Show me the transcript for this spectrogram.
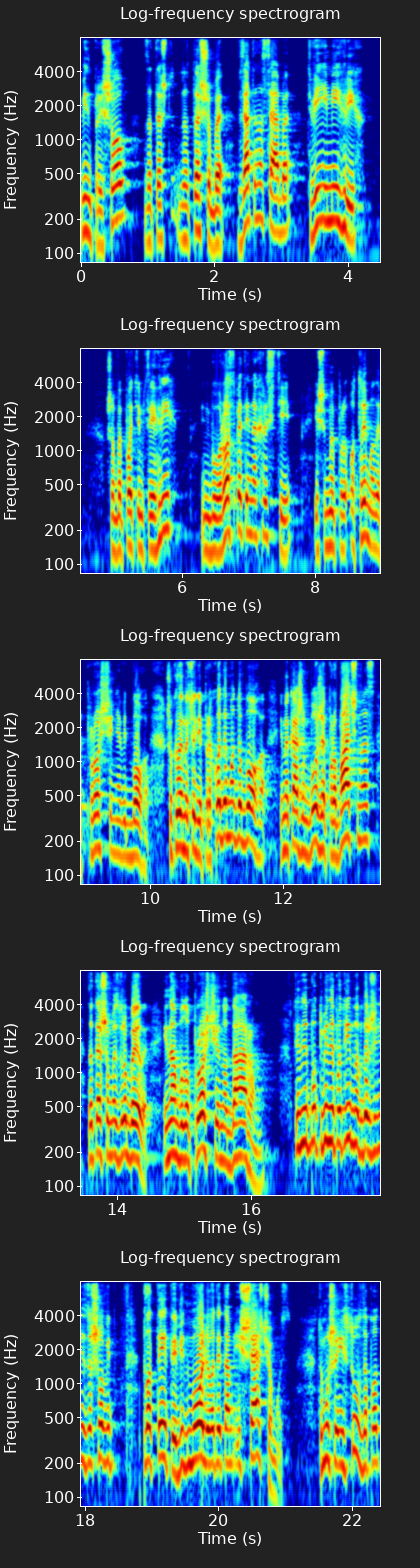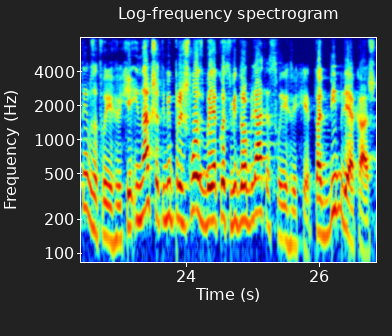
Він прийшов за те, за те, щоб взяти на себе твій і мій гріх, щоб потім цей гріх він був розп'ятий на Христі, і щоб ми отримали прощення від Бога. Що коли ми сьогодні приходимо до Бога і ми кажемо, Боже, пробач нас за те, що ми зробили, і нам було прощено даром. Тобі не потрібно буде вже ні за що відплатити, відмолювати там і ще чомусь. Тому що Ісус заплатив за твої гріхи. Інакше тобі прийшлось би якось відробляти свої гріхи. Так Біблія каже.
